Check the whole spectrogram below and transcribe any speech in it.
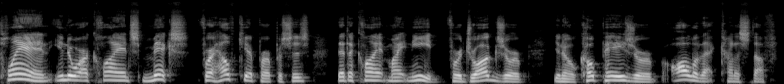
plan into our client's mix for healthcare purposes that a client might need for drugs or, you know, copays or all of that kind of stuff.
